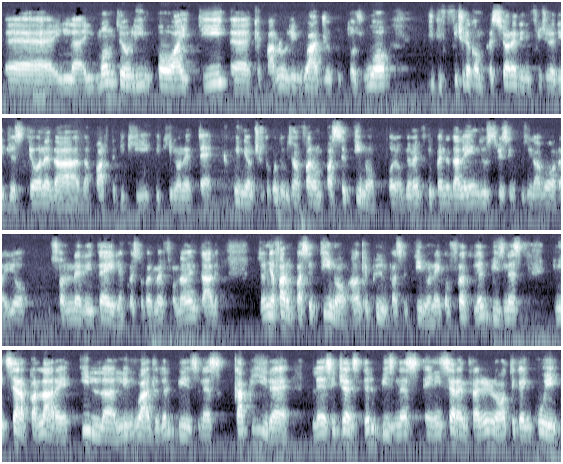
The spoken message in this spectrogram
eh, il, il, Monte Olimpo IT eh, che parla un linguaggio tutto suo di difficile compressione, di difficile digestione da, da parte di chi, di chi, non è tech. Quindi a un certo punto bisogna fare un passettino, poi ovviamente dipende dalle industries in cui si lavora. Io sono nel retail e questo per me è fondamentale, bisogna fare un passettino, anche più di un passettino nei confronti del business, iniziare a parlare il linguaggio del business, capire le esigenze del business e iniziare a entrare in un'ottica in cui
